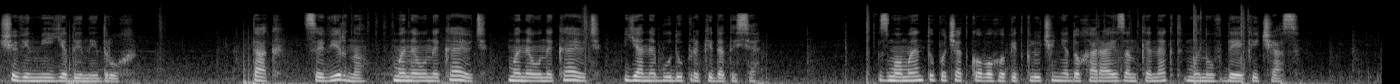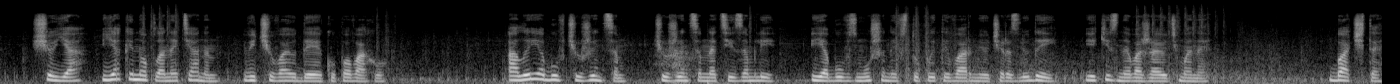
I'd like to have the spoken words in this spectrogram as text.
що він мій єдиний друг. Так, це вірно, мене уникають, мене уникають, я не буду прикидатися. З моменту початкового підключення до Horizon Connect минув деякий час. Що я, як інопланетянин, відчуваю деяку повагу. Але я був чужинцем, чужинцем на цій землі, і я був змушений вступити в армію через людей, які зневажають мене. Бачте,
